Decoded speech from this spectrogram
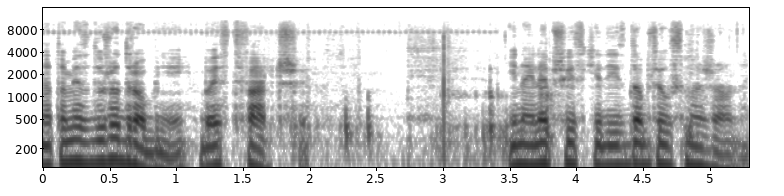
Natomiast dużo drobniej, bo jest twardszy. I najlepszy jest, kiedy jest dobrze usmażony.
